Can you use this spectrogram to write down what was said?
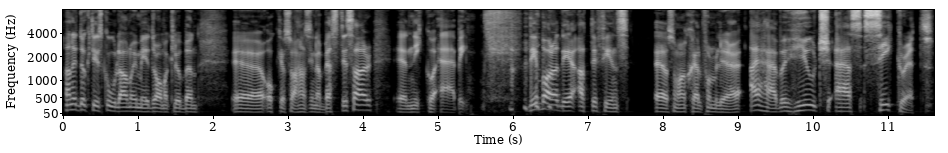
Han är duktig i skolan och är med i dramaklubben eh, och så har han sina bästisar, eh, Nick och Abby. Det är bara det att det finns, eh, som han själv formulerar, I have a huge ass secret.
